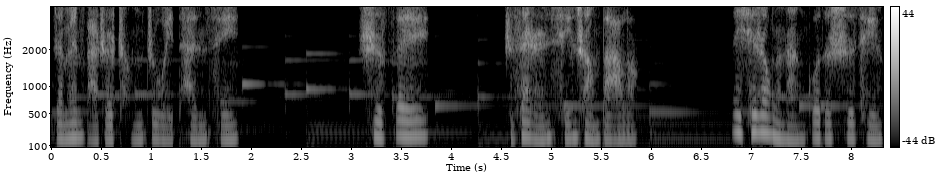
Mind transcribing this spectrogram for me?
人们把这称之为贪心。是非，只在人心上罢了。那些让我难过的事情，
